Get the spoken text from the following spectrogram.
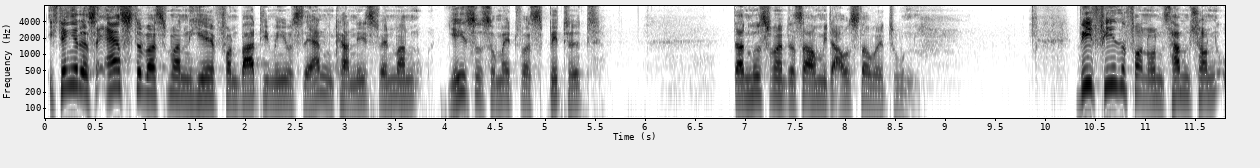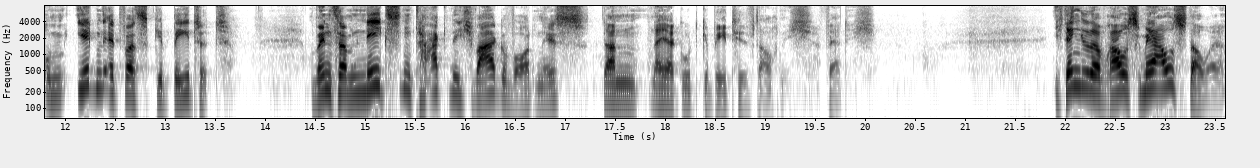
Ich denke, das Erste, was man hier von Bartimäus lernen kann, ist, wenn man Jesus um etwas bittet, dann muss man das auch mit Ausdauer tun. Wie viele von uns haben schon um irgendetwas gebetet? Und wenn es am nächsten Tag nicht wahr geworden ist, dann, naja gut, Gebet hilft auch nicht. Fertig. Ich denke, da brauchst mehr Ausdauer,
